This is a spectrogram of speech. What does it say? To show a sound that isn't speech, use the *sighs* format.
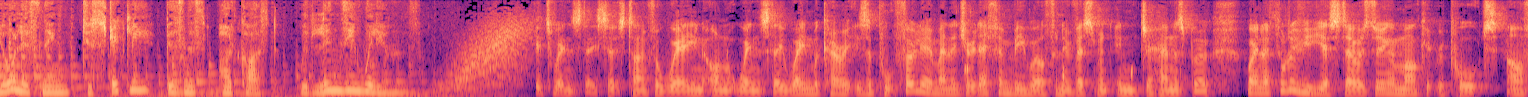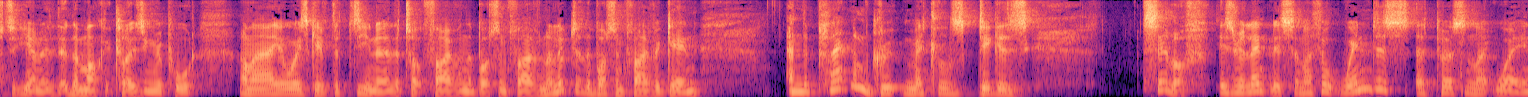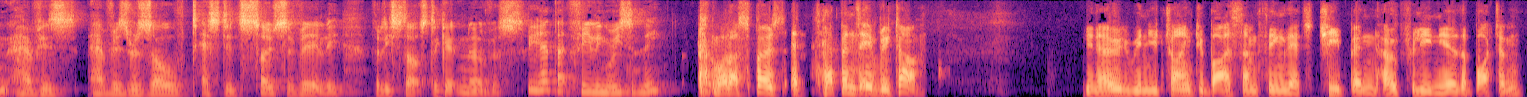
You're listening to Strictly Business Podcast with Lindsay Williams. It's Wednesday, so it's time for Wayne on Wednesday. Wayne McCurrie is a portfolio manager at FNB Wealth and Investment in Johannesburg. Wayne, I thought of you yesterday. I was doing a market report after, you know, the, the market closing report, and I always give the, you know, the top five and the bottom five. And I looked at the bottom five again, and the Platinum Group Metals Diggers sell off is relentless. And I thought, when does a person like Wayne have his have his resolve tested so severely that he starts to get nervous? Have you had that feeling recently? *clears throat* Well, I suppose it happens every time. You know, when you're trying to buy something that's cheap and hopefully near the bottom,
